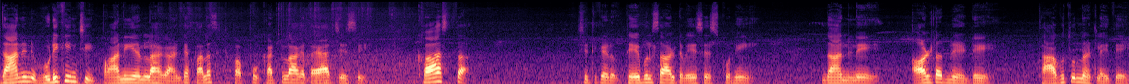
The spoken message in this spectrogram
దానిని ఉడికించి పానీయంలాగా అంటే పలసటి పప్పు కట్టలాగా తయారు చేసి కాస్త చిటికెడు టేబుల్ సాల్ట్ వేసేసుకొని దానిని ఆల్టర్నేట్ డే తాగుతున్నట్లయితే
